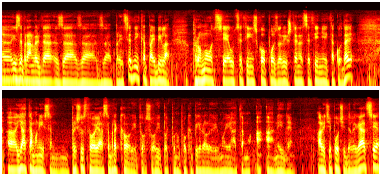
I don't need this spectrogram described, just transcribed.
E, izabran valjda za, za, za predsjednika, pa je bila promocija u Cetinsko pozorište na Cetinje i tako dalje, e, ja tamo nisam prisustvao, ja sam rekao i to su ovi potpuno pokapirali i moji ja tamo, a, a, ne idem ali će poći delegacija,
